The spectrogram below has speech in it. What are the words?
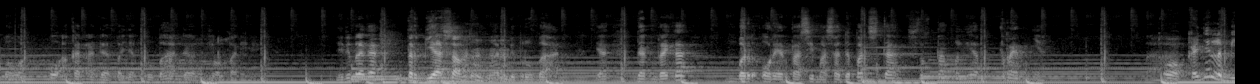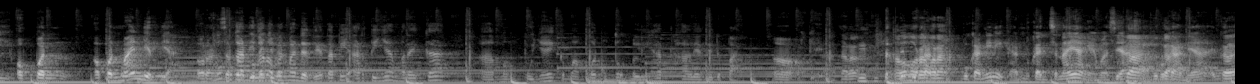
bahwa oh akan ada banyak perubahan dalam kehidupan ini. Jadi mereka terbiasa untuk menghadapi perubahan, ya, dan mereka berorientasi masa depan serta, serta melihat trennya. Nah, Oh, kayaknya lebih open open minded ya orang bukan seperti bukan itu open minded ya, tapi artinya mereka uh, mempunyai kemampuan untuk melihat hal yang di depan. Oh, oke. Nah, karena kalau bukan- orang-orang bukan ini kan, bukan cenayang ya Mas ya? bukan, bukan, ya. Kalau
